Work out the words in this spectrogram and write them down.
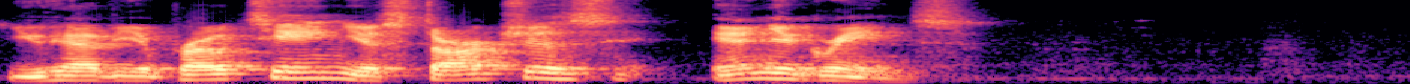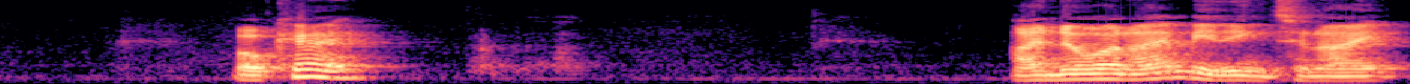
You have your protein, your starches, and your greens. Okay. I know what I'm eating tonight.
